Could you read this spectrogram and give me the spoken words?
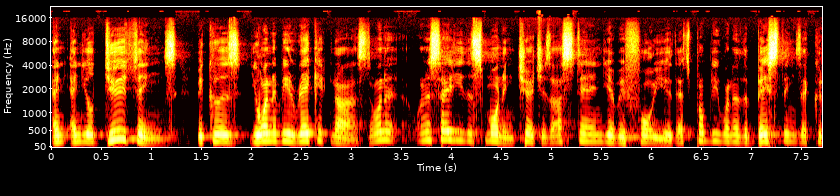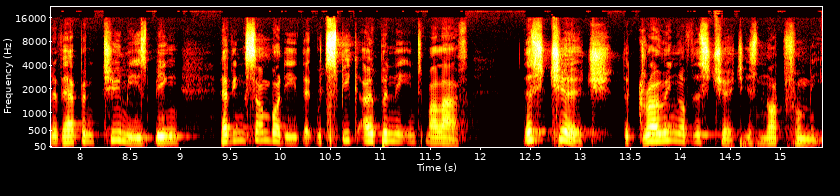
and, and you'll do things because you want to be recognized. I want to, I want to say to you this morning, church, as I stand here before you, that's probably one of the best things that could have happened to me is being having somebody that would speak openly into my life. This church, the growing of this church, is not for me.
